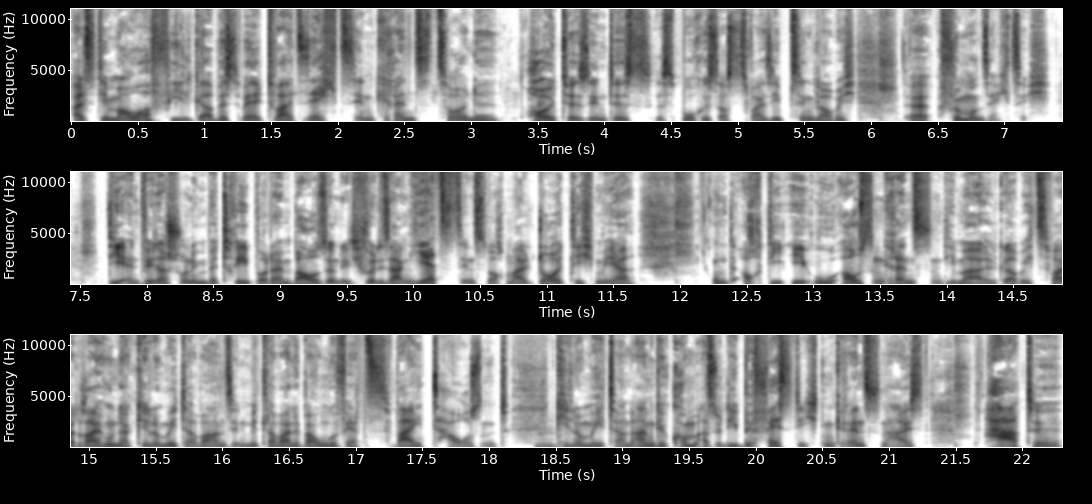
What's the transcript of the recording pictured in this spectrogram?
als die Mauer fiel, gab es weltweit 16 Grenzzäune. Heute sind es, das Buch ist aus 2017, glaube ich, 65, äh, die entweder schon im Betrieb oder im Bau sind. Ich würde sagen, jetzt sind es noch mal deutlich mehr. Und auch die EU-Außengrenzen, die mal, glaube ich, 200, 300 Kilometer waren, sind mittlerweile bei ungefähr 2000 mhm. Kilometern angekommen. Also die befestigten Grenzen heißt harte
